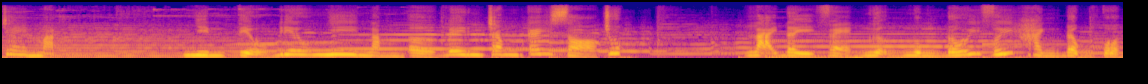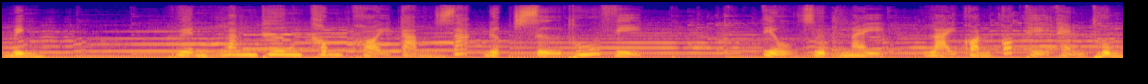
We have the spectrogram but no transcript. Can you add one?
Che mặt. Nhìn tiểu điêu nhi nằm ở bên trong cái giỏ trúc. Lại đầy vẻ ngượng ngùng đối với hành động của mình. Huyền Lăng Thương không khỏi cảm giác được sự thú vị. Tiểu dụng này lại còn có thể thẹn thùng.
